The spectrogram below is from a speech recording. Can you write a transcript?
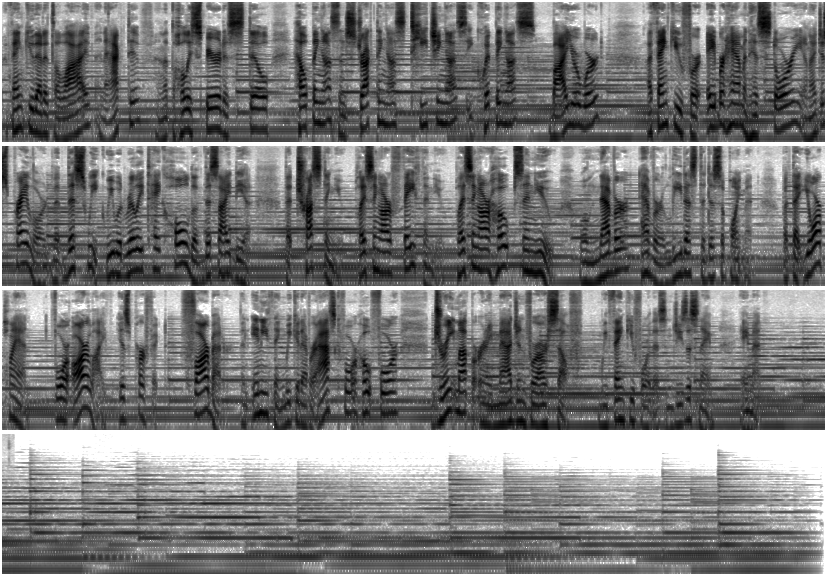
I thank you that it's alive and active and that the Holy Spirit is still helping us, instructing us, teaching us, equipping us by your word. I thank you for Abraham and his story, and I just pray, Lord, that this week we would really take hold of this idea that trusting you, placing our faith in you, placing our hopes in you will never, ever lead us to disappointment, but that your plan for our life is perfect, far better than anything we could ever ask for, hope for, dream up, or imagine for ourselves. We thank you for this. In Jesus' name, amen.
